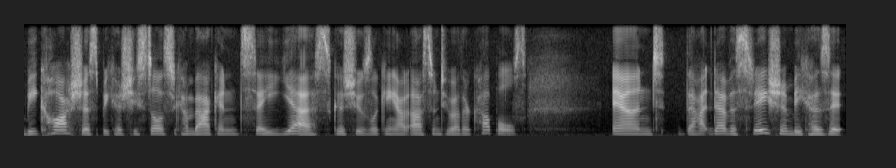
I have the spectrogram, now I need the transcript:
be cautious because she still has to come back and say yes because she was looking at us and two other couples. And that devastation, because it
